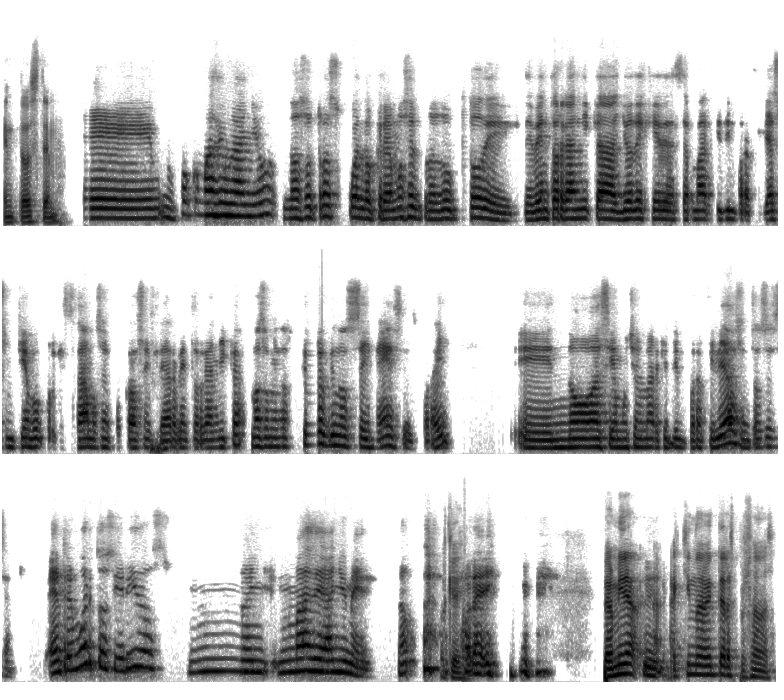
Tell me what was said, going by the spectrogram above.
en todo este tema? Eh, un poco más de un año. Nosotros cuando creamos el producto de, de, venta orgánica, yo dejé de hacer marketing por afiliados un tiempo porque estábamos enfocados en crear venta orgánica, más o menos, creo que unos seis meses por ahí. no hacía mucho el marketing por afiliados, entonces entre muertos y heridos, mm, más de año y medio, ¿no? Por ahí. Pero mira, aquí nuevamente las personas,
